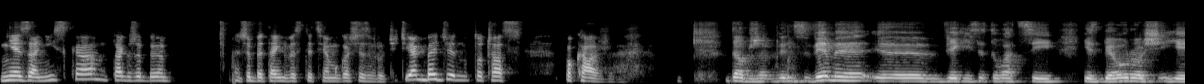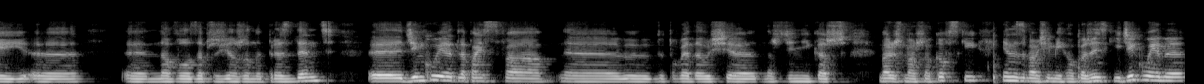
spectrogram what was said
nie za niska, tak żeby, żeby ta inwestycja mogła się zwrócić. Jak będzie, no to czas pokaże. Dobrze, więc wiemy y, w jakiej sytuacji jest Białoruś i jej nowo zaprzysiężony prezydent. Dziękuję dla Państwa. Wypowiadał się nasz dziennikarz Mariusz Marszałkowski. Ja nazywam się Michał Parzyński. Dziękujemy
